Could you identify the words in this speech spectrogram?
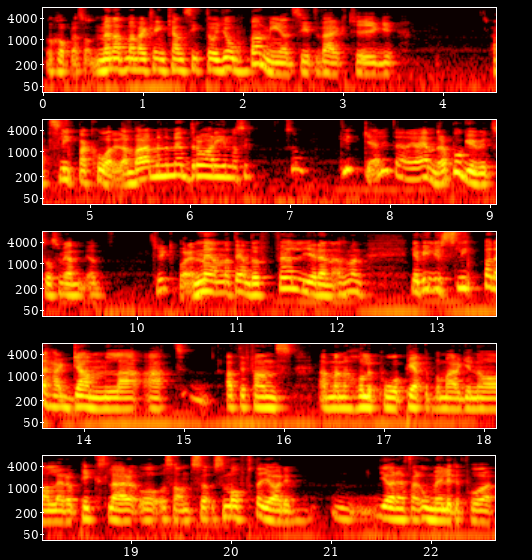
och koppla sånt. Men att man verkligen kan sitta och jobba med sitt verktyg att slippa kod. Utan bara, men jag drar in och så, så klickar jag lite. Jag ändrar på GUIT så som jag, jag trycker på det. Men att det ändå följer den. Alltså man, jag vill ju slippa det här gamla att, att det fanns, att man håller på och petar på marginaler och pixlar och, och sånt. Så, som ofta gör det, gör det nästan omöjligt att få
